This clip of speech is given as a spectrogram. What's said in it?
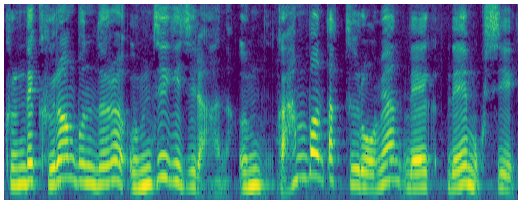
그런데 그런 분들은 움직이질 않아. 음, 그러니까 한 번 딱 들어오면 내, 내 몫이,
